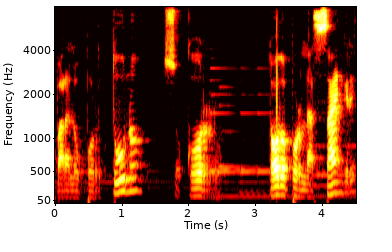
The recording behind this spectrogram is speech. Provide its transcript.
para el oportuno socorro. Todo por la sangre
